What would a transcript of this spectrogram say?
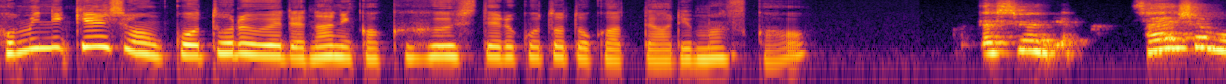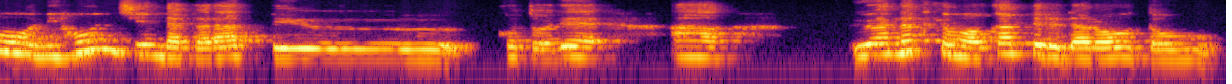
コミュニケーションをこう取る上で何か工夫していることとかってありますか？私は、ね、最初も日本人だからっていうことであ言わなくても分かってるだろうと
